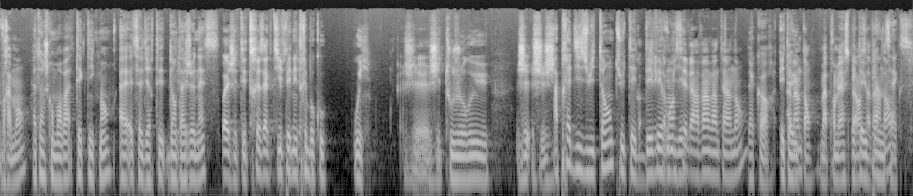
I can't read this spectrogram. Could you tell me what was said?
Vraiment. Attends, je comprends pas. Techniquement, euh, ça veut dire dans ta jeunesse, Ouais, j'étais très tu actif. pénétrais beaucoup? Oui. J'ai toujours eu j'ai j'ai- Après 18 ans, tu t'es j'ai commencé déverrouillé. vers 20-21 ans. D'accord. Et À t'as eu, 20 ans. Ma première et expérience t'as eu à plein 20 de sexe.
